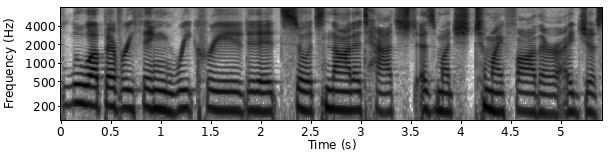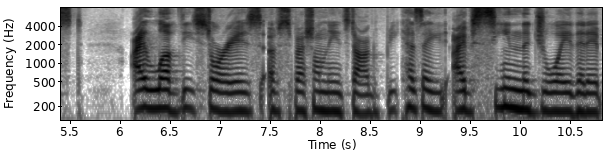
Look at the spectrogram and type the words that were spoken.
blew up everything, recreated it so it's not attached as much to my father. I just I love these stories of special needs dogs because I I've seen the joy that it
